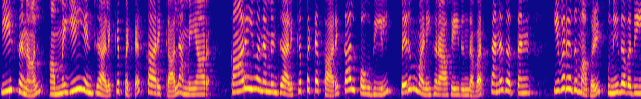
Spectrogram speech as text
ஈசனால் அம்மையே என்று அழைக்கப்பட்ட காரைக்கால் அம்மையார். காரைவனம் என்று அழைக்கப்பட்ட காரைக்கால் பகுதியில் பெரும் வணிகராக இருந்தவர் தனதத்தன். இவரது மகள் புனிதவதி.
